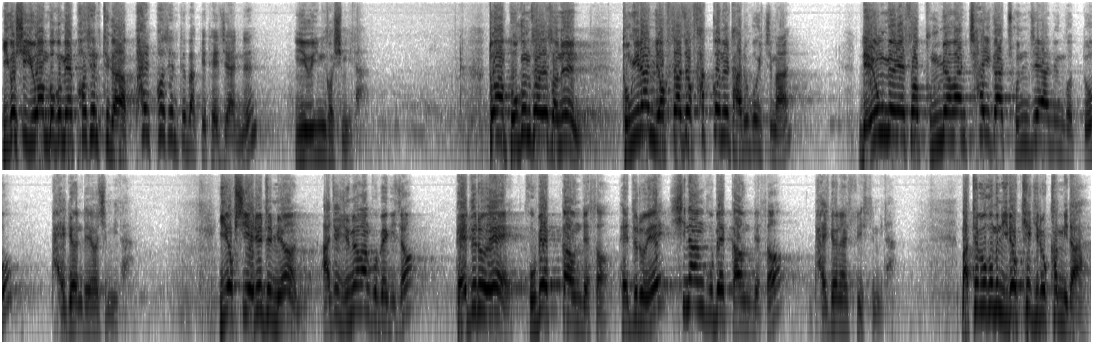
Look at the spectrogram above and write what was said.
이것이 요한복음의 퍼센트가 8%밖에 되지 않는 이유인 것입니다. 또한 복음서에서는 동일한 역사적 사건을 다루고 있지만 내용면에서 분명한 차이가 존재하는 것도 발견되어집니다. 이 역시 예를 들면 아주 유명한 고백이죠. 베드로의 고백 가운데서 베드로의 신앙 고백 가운데서 발견할 수 있습니다. 마태복음은 이렇게 기록합니다.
